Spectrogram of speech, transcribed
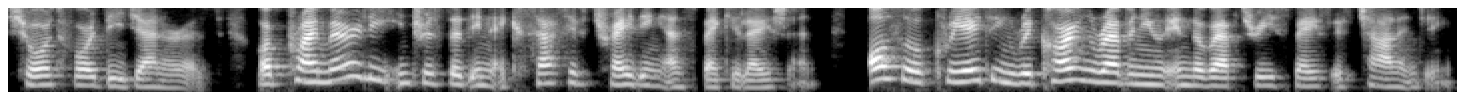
short for degenerates, who are primarily interested in excessive trading and speculation. Also, creating recurring revenue in the Web3 space is challenging.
